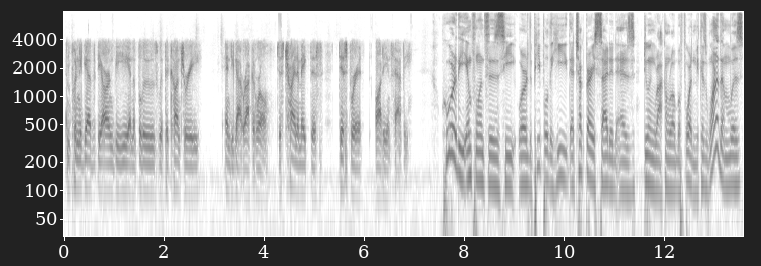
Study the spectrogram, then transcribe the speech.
And putting together the R and B and the blues with the country, and you got rock and roll. Just trying to make this disparate audience happy. Who are the influences he or the people that he that Chuck Berry cited as doing rock and roll before them? Because one of them was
